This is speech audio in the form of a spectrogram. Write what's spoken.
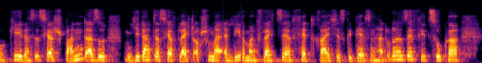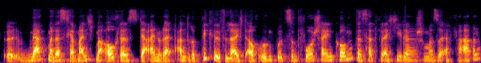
Okay, das ist ja spannend. Also jeder hat das ja vielleicht auch schon mal erlebt, wenn man vielleicht sehr fettreiches gegessen hat oder sehr viel Zucker, äh, merkt man das ja manchmal auch, dass der ein oder andere Pickel vielleicht auch irgendwo zum Vorschein kommt. Das hat vielleicht jeder schon mal so erfahren.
